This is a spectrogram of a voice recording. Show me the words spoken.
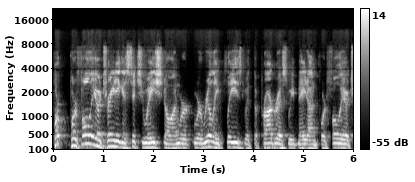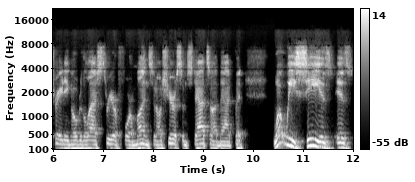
por- portfolio trading is situational, and we're we're really pleased with the progress we've made on portfolio trading over the last three or four months, and I'll share some stats on that. But what we see is is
